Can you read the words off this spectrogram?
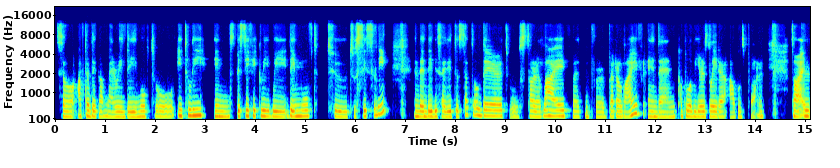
So after they got married, they moved to Italy. In specifically, we they moved to to Sicily, and then they decided to settle there to start a life, but for a better life. And then a couple of years later, I was born. So I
